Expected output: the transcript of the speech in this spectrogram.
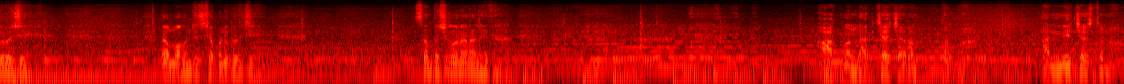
గురూజీ నా మొహం చూసి చెప్పండి గురూజీ. సంతోషంగా ఉన్నారా లేదా? ఆత్మల్ని అత్యాచారం తప్ప అన్నీ చేస్తున్నావు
